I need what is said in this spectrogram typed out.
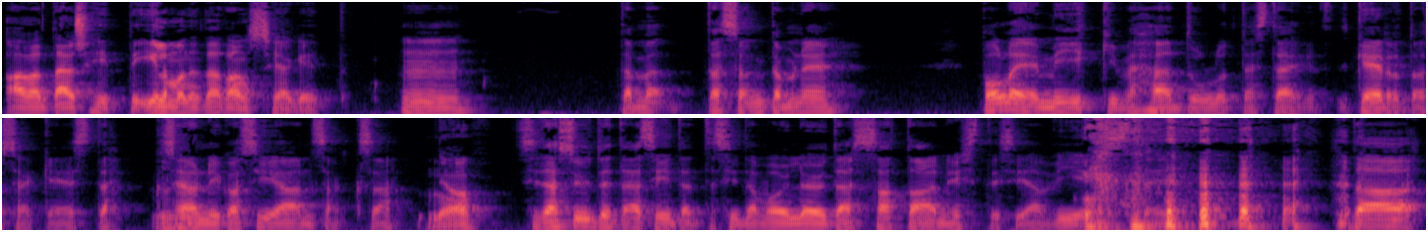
aivan täysin hitti ilman tätä tanssiakin. Että... Mm. Tämä, tässä on tämmöinen polemiikki vähän tullut tästä kertosäkeestä, kun mm-hmm. se on niinku sijaan Saksa. Joo. Sitä syytetään siitä, että siitä voi löytää satanistisia viestejä. Tämä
